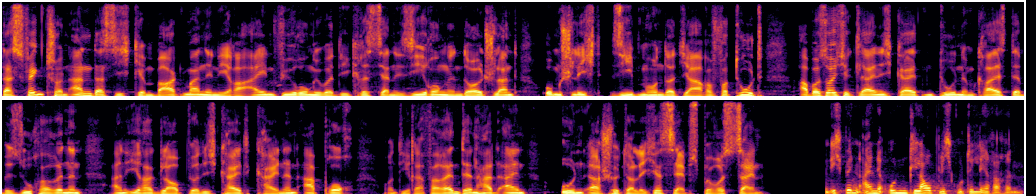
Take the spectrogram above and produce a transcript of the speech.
Das fängt schon an, dass sich Kim Barkmann in ihrer Einführung über die Christianisierung in Deutschland um schlicht 700 Jahre vertut. Aber solche Kleinigkeiten tun im Kreis der Besucherinnen an ihrer Glaubwürdigkeit keinen Abbruch. Und die Referentin hat ein unerschütterliches Selbstbewusstsein. Ich bin eine unglaublich gute Lehrerin.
